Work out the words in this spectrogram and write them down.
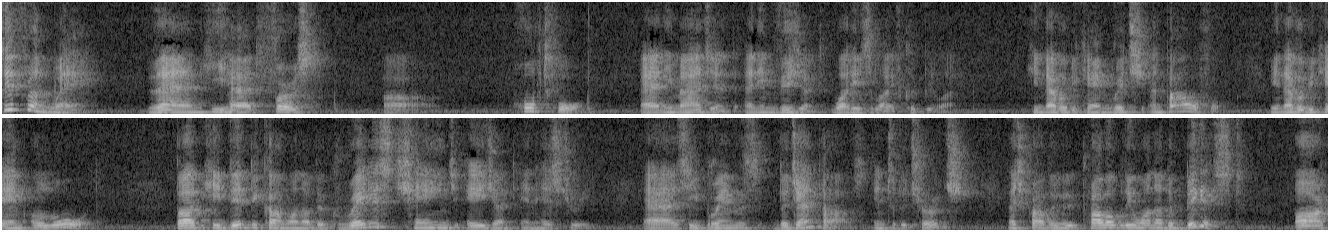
different way than he had first uh, hoped for and imagined and envisioned what his life could be like. He never became rich and powerful. He never became a lord. But he did become one of the greatest change agent in history as he brings the Gentiles into the church. That's probably, probably one of the biggest arc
